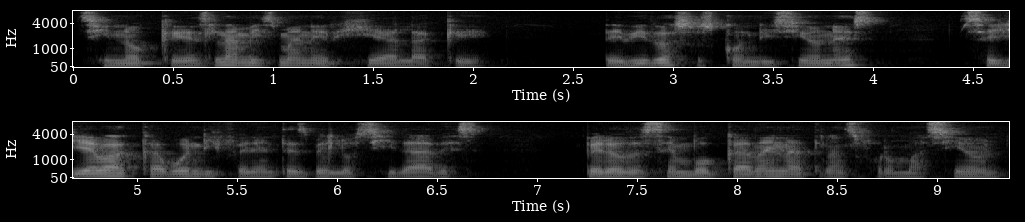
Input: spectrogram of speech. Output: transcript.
sino que es la misma energía la que, debido a sus condiciones, se lleva a cabo en diferentes velocidades, pero desembocada en la transformación,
